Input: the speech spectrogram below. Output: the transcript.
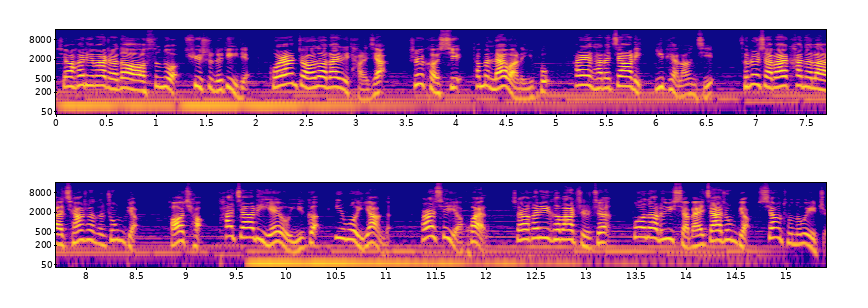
小黑立马找到斯诺去世的地点，果然找到了艾丽塔的家。只可惜他们来晚了一步，艾丽塔的家里一片狼藉。此时小白看到了墙上的钟表。好巧，他家里也有一个一模一样的，而且也坏了。小黑立刻把指针拨到了与小白家钟表相同的位置。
